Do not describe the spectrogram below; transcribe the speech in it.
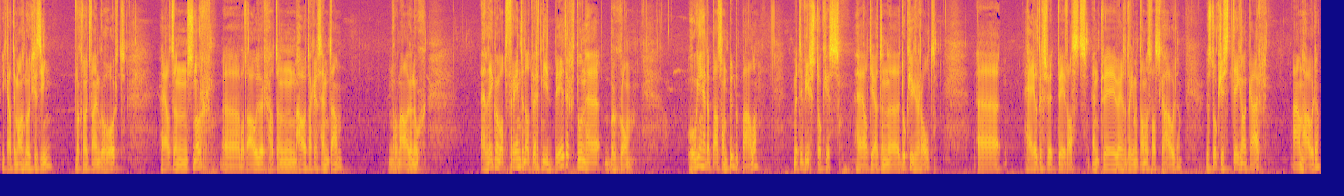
Ik had hem nog nooit gezien, nog nooit van hem gehoord. Hij had een snor, uh, wat ouder, had een houthakkershemd aan. Normaal genoeg. Hij leek me wat vreemd en dat werd niet beter toen hij begon. Hoe ging hij de plaats van put bepalen? Met de vier stokjes. Hij had die uit een uh, doekje gerold. Uh, hij hield er twee vast en twee werden door iemand anders vastgehouden. De stokjes tegen elkaar aanhouden.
